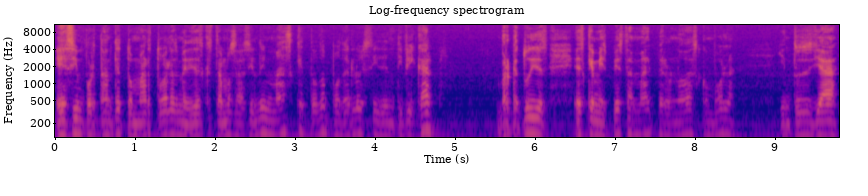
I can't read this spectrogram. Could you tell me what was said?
es importante tomar todas las medidas que estamos haciendo y más que todo poderlos identificar. Porque tú dices, es que mis pies están mal, pero no das con bola. Y entonces ya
